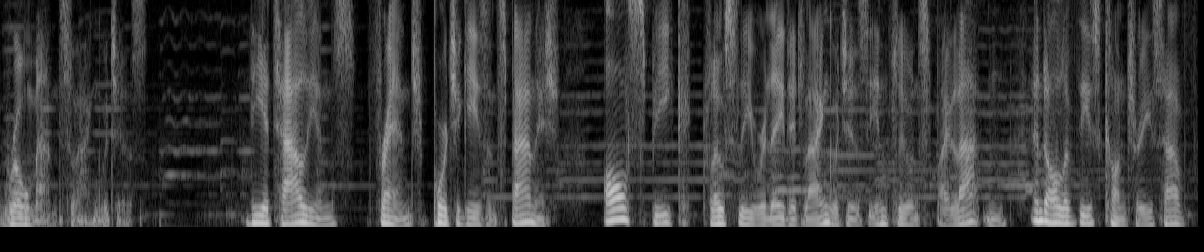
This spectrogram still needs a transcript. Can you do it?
Romance languages. The Italians, French, Portuguese, and Spanish all speak closely related languages influenced by Latin, and all of these countries have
